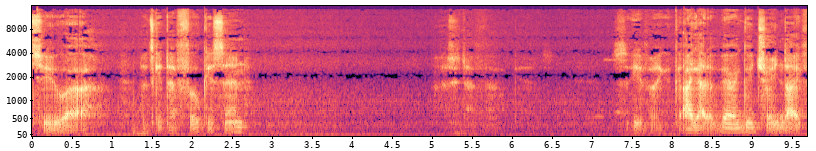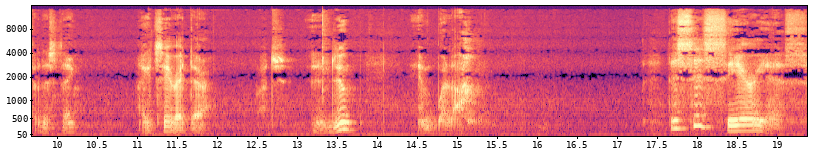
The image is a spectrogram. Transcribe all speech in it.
to, uh, let's get that focus in. See if I, I got a very good trained eye for this thing. I can see it right there. Watch, and zoom, and voila. This is serious.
